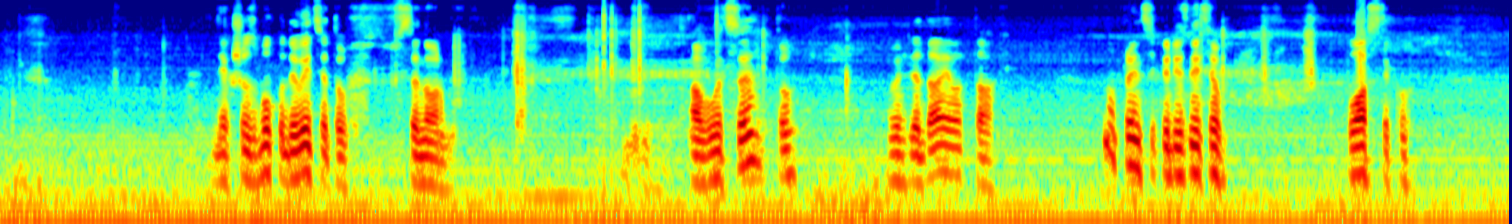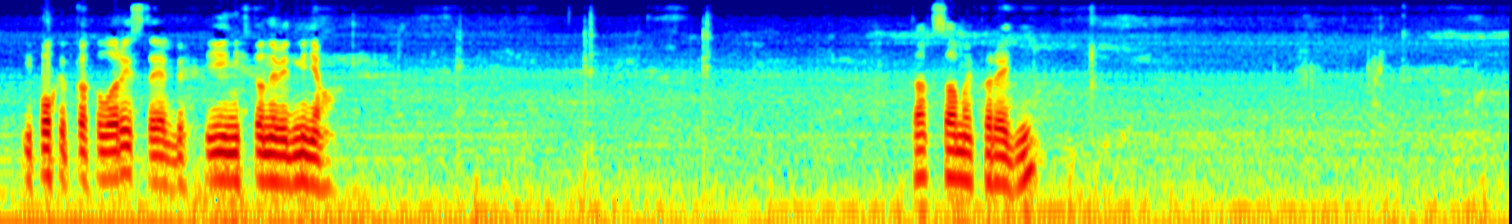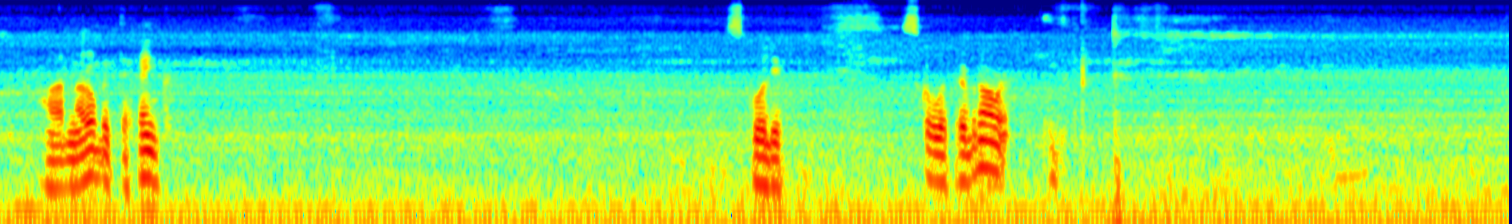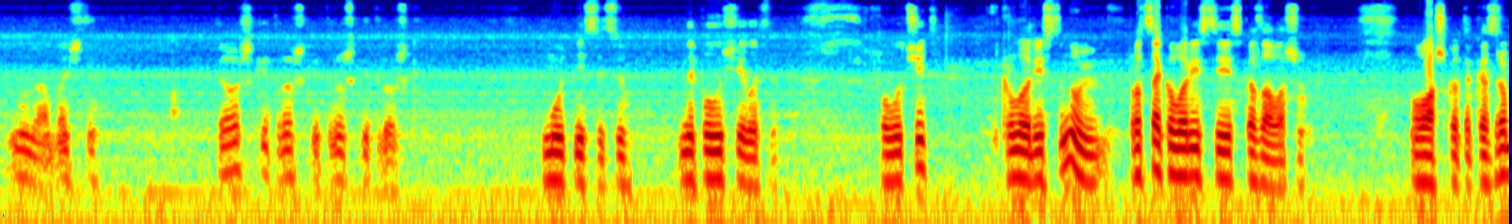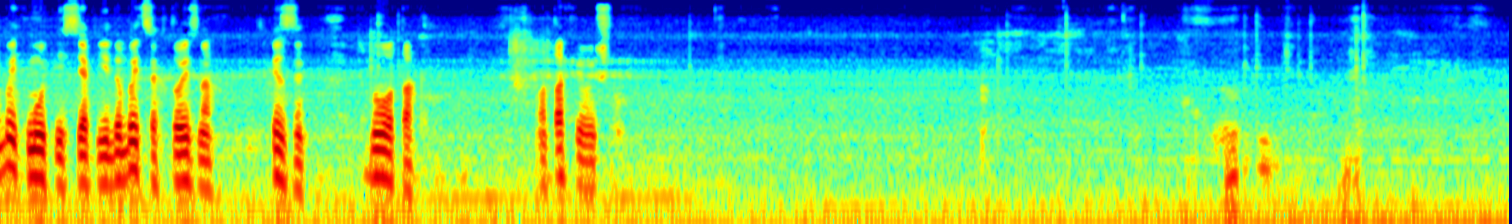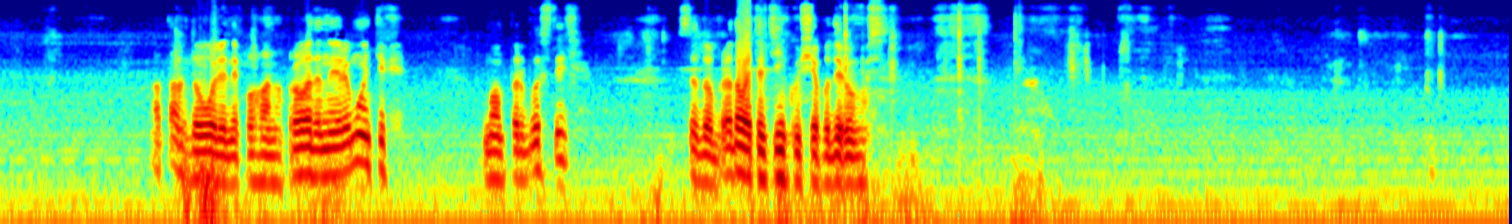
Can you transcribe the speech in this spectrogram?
Якщо збоку дивитися, то все норм. А в лице то виглядає отак. Ну, в принципі, різниця пластику і похибка колориста, якби її ніхто не відміняв. Так само і передній. Гарно робить тихенько. Сколі. Сколи прибрали. Ну да, бачите. Трошки, трошки, трошки, трошки. Мутність цю не вийшло получить колорист. Ну, про це колористі і сказала, що важко таке зробити, мутність, як її добитися, хто і зна. Хизи. Ну отак. Отак і вийшло. А так доволі непогано. Проведений ремонтик. Бампер блистить. Все добре. А давайте в тіньку ще подивимось.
